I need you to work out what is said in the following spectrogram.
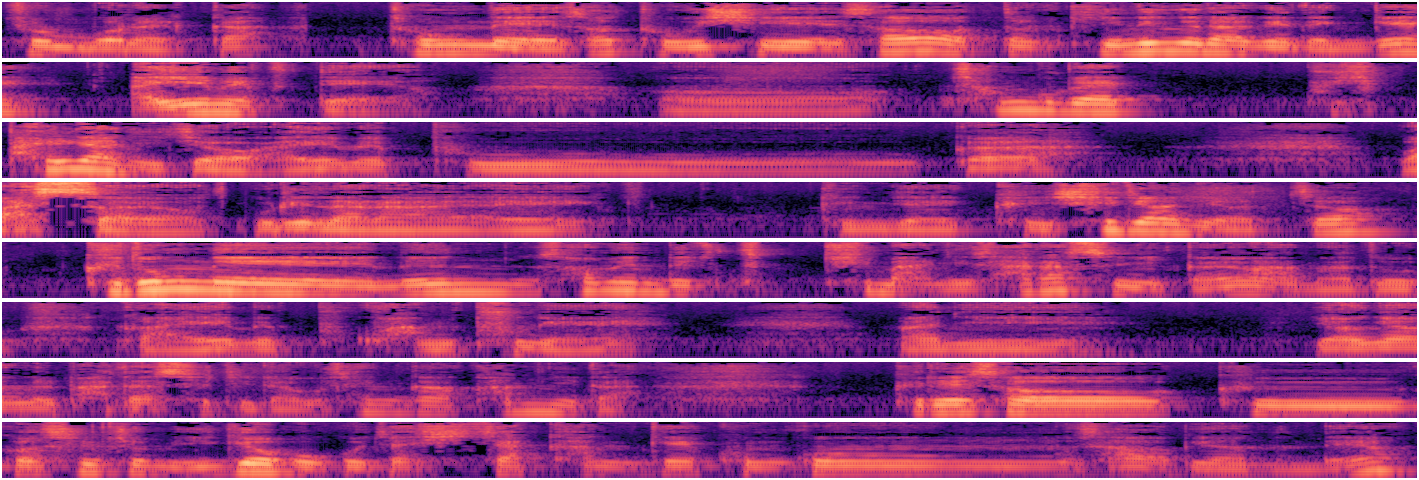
좀 뭐랄까 동네에서 도시에서 어떤 기능을 하게 된 게 IMF 때예요. 어, 1998년이죠. IMF가 왔어요. 우리나라에 굉장히 큰 시련이었죠. 그 동네에는 서민들이 특히 많이 살았으니까요. 아마도 그 IMF 광풍에 많이 영향을 받았으리라고 생각합니다. 그래서 그것을 좀 이겨보고자 시작한 게 공공사업이었는데요.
